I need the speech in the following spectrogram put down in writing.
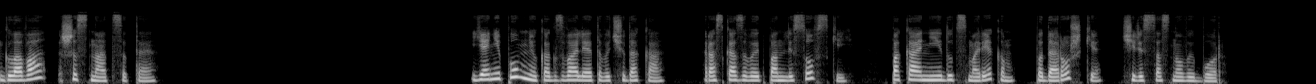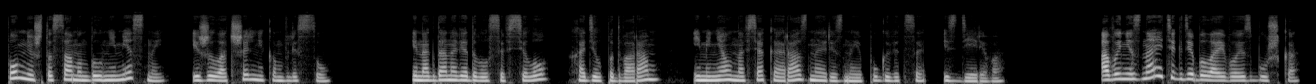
Глава 16 «Я не помню, как звали этого чудака», рассказывает пан Лисовский, пока они идут с Мареком по дорожке через сосновый бор. Помню, что сам он был не местный и жил отшельником в лесу. Иногда наведывался в село, ходил по дворам и менял на всякое разное резные пуговицы из дерева. «А вы не знаете, где была его избушка?»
